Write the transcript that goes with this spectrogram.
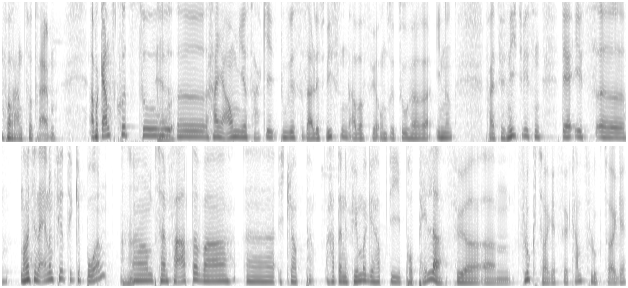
voranzutreiben. Aber ganz kurz zu äh, Hayao Miyazaki, du wirst das alles wissen, aber für unsere ZuhörerInnen, falls sie es nicht wissen, der ist äh, 1941 geboren. Ähm, sein Vater war, äh, ich glaube, hat eine Firma gehabt, die Propeller für ähm, Flugzeuge, für Kampfflugzeuge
